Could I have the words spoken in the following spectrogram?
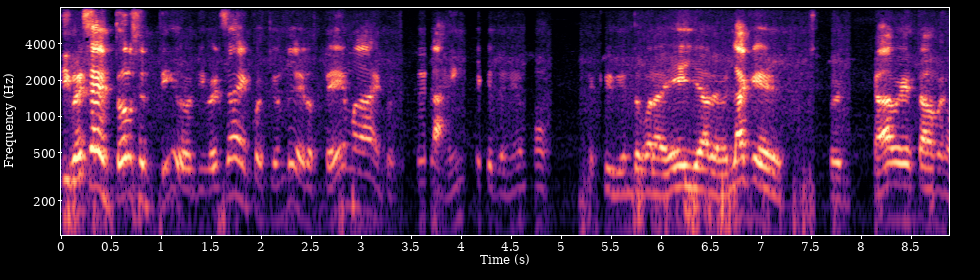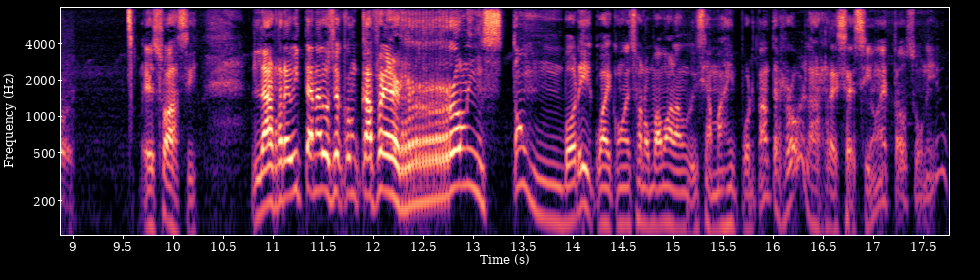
Diversas en todos los sentidos, diversas en cuestión de los temas, en cuestión de la gente que tenemos escribiendo para ella, de verdad que pues, cada vez estaba mejor. Eso así. La revista Negocios con Café, Rolling Stone Boricua, y con eso nos vamos a la noticia más importante, Robert, la recesión en Estados Unidos.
